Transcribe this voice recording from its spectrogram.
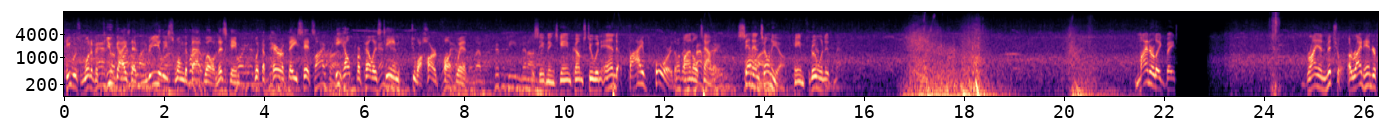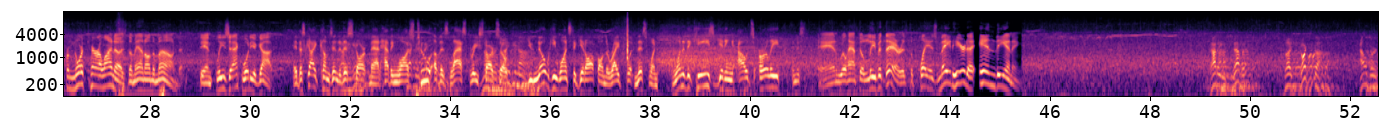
He was one of a few guys that really swung the bat well in this game with a pair of base hits. He helped propel his team to a hard-fought win. This evening's game comes to an end 5-4, the final tally. San Antonio came through and it minor league base. Bryan Mitchell, a right-hander from North Carolina, is the man on the mound. Dan Plesac, what do you got? Hey, this guy comes into this start, Matt, having lost two of his last three starts, so you know he wants to get off on the right foot in this one. One of the keys, getting outs early in this. And we'll have to leave it there as the play is made here to end the inning. Batting seventh, the shortstop, Albert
